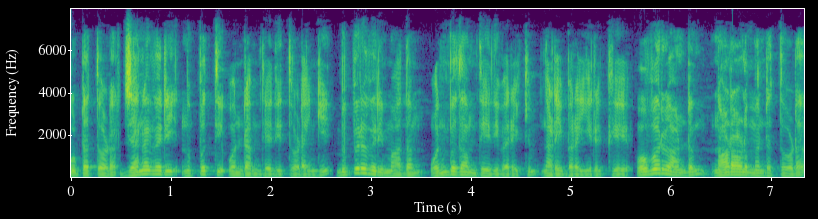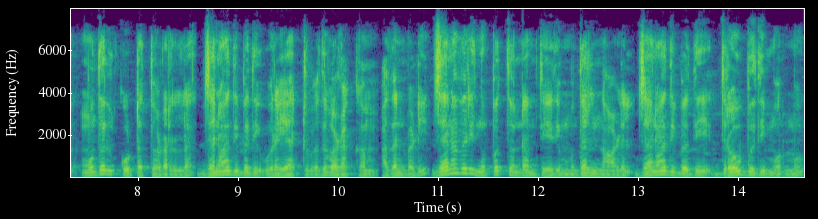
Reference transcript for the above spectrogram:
கூட்டத்தொடர் ஜனவரி முப்பத்தி ஒன்றாம் தேதி தொடங்கி பிப்ரவரி மாதம் ஒன்பதாம் தேதி வரைக்கும் நடைபெற இருக்கு. ஒவ்வொரு ஆண்டும் நாடாளுமன்றத்தோட முதல் கூட்டத்தொடர்ல ஜனாதிபதி உரையாற்றுவது வழக்கம். அதன்படி ஜனவரி முப்பத்தொன்றாம் தேதி முதல் நாளில் ஜனாதிபதி திரௌபதி முர்மு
